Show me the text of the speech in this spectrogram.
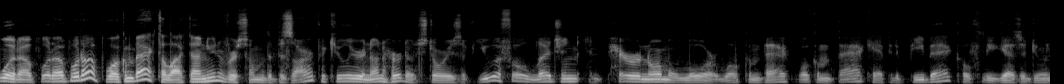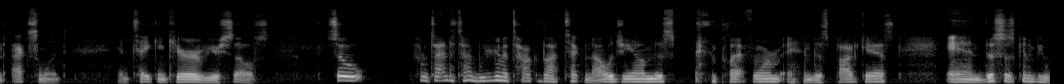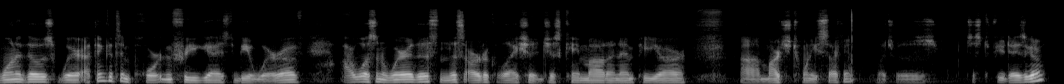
What up, what up, what up? Welcome back to Lockdown Universe, home of the bizarre, peculiar, and unheard of stories of UFO legend and paranormal lore. Welcome back, welcome back. Happy to be back. Hopefully, you guys are doing excellent and taking care of yourselves. So, from time to time, we're going to talk about technology on this platform and this podcast. And this is going to be one of those where I think it's important for you guys to be aware of. I wasn't aware of this, and this article actually just came out on NPR uh, March 22nd, which was just a few days ago.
